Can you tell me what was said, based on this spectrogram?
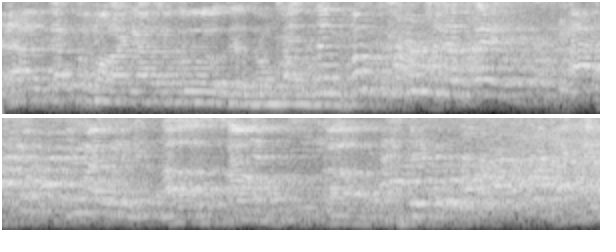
And I, I, come on, I got you. Go, go, go, What's the scripture that says, right, you might want to get. Uh, Psalms. Uh, I can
